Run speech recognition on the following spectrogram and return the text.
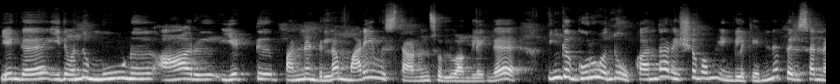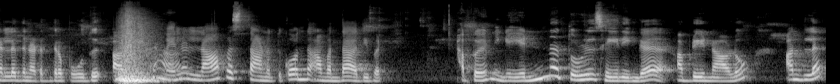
எங்க இது வந்து மூணு ஆறு எட்டு பன்னெண்டுலாம் மறைவு ஸ்தானம்னு சொல்லுவாங்களேங்க இங்கே. குரு வந்து உட்கார்ந்தா ரிஷபம் எங்களுக்கு என்ன பெருசாக நல்லது நடந்துற போகுது? அப்படின்னு மேலே லாபஸ்தானத்துக்கும் வந்து அவன் தான் அதிபன். அப்போ நீங்கள் என்ன தொழில் செய்கிறீங்க அப்படின்னாலும் அதில்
